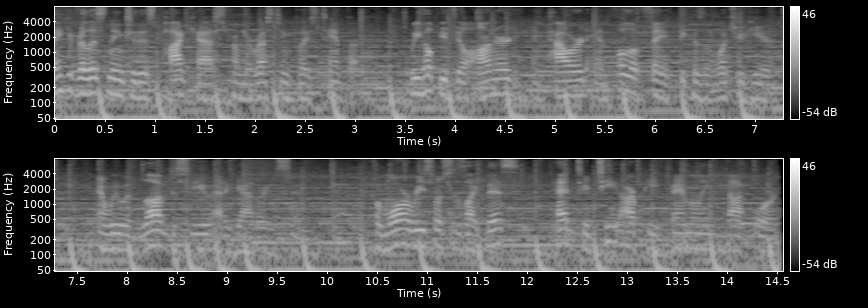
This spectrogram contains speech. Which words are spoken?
Thank you for listening to this podcast from the Resting Place Tampa. We hope you feel honored, empowered, and full of faith because of what you hear, and we would love to see you at a gathering soon. For more resources like this, head to trpfamily.org.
